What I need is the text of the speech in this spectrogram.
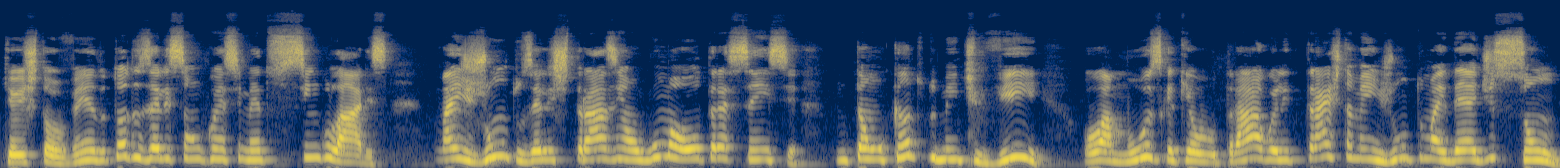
que eu estou vendo, todos eles são conhecimentos singulares mas juntos eles trazem alguma outra essência. Então, o canto do BenTV ou a música que eu trago, ele traz também junto uma ideia de som,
